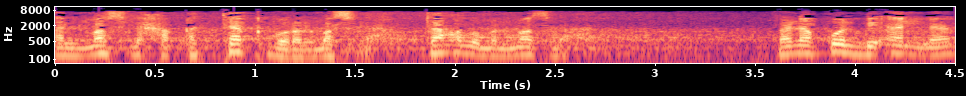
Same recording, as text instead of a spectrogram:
المصلحة قد تكبر المصلحة تعظم المصلحة. فنقول بأن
